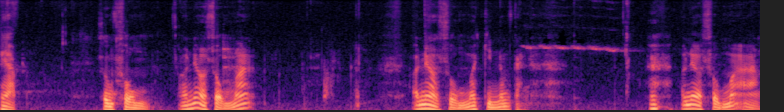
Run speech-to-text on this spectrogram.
ซ่บๆสมๆเอาเนี่ยสมมาเอาเนี่ยสมมากินน้ำกันเอาเนี่ยสมมาอ่าง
